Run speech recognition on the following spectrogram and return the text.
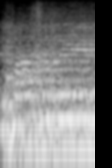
Possibly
